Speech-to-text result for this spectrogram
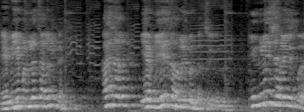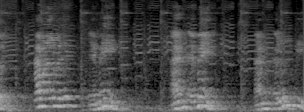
एम ए म्हणलं चालेल का काय झालं? एम ए झालोय म्हणतात सगळे लोक. इंग्लिश झालेली पण. काय म्हणायला पाहिजे M A I am M A I am L N B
